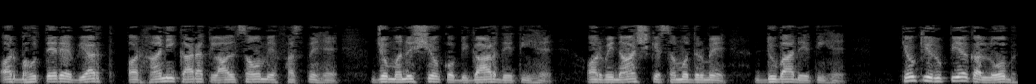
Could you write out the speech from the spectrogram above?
और बहुतेरे व्यर्थ और हानिकारक लालसाओं में फंसते हैं, जो मनुष्यों को बिगाड़ देती हैं और विनाश के समुद्र में डुबा देती हैं। क्योंकि रुपये का लोभ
